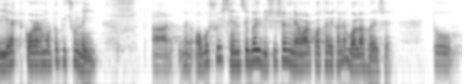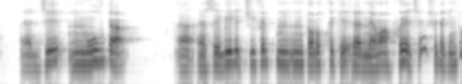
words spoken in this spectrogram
রিয়্যাক্ট করার মতো কিছু নেই। আর অবশ্যই সেন্সিবল ডিসিশন নেওয়ার কথা এখানে বলা হয়েছে। তো যে মুভটা সেবির চিফের তরফ থেকে নেওয়া হয়েছে, সেটা কিন্তু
